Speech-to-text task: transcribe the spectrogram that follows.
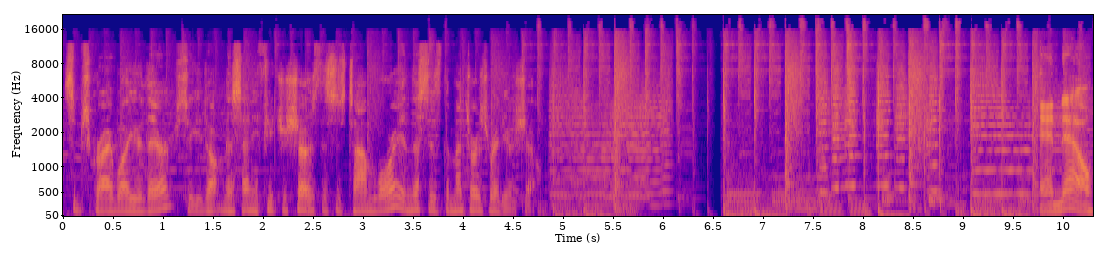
Subscribe while you're there so you don't miss any future shows. This is Tom Loarie, and this is the Mentors Radio Show. And now,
